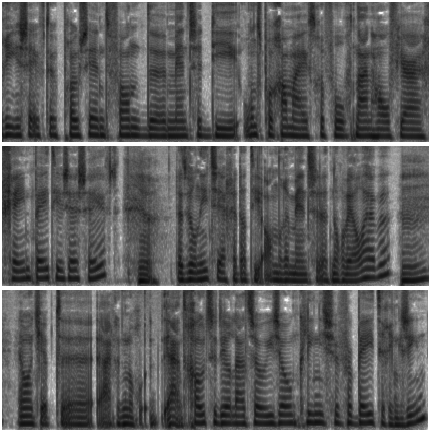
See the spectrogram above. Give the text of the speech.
73% van de mensen die ons programma heeft gevolgd... na een half jaar geen PTSS heeft. Ja. Dat wil niet zeggen dat die andere mensen dat nog wel hebben. Mm -hmm. Want je hebt uh, eigenlijk nog... Ja, het grootste deel laat sowieso een klinische verbetering zien.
